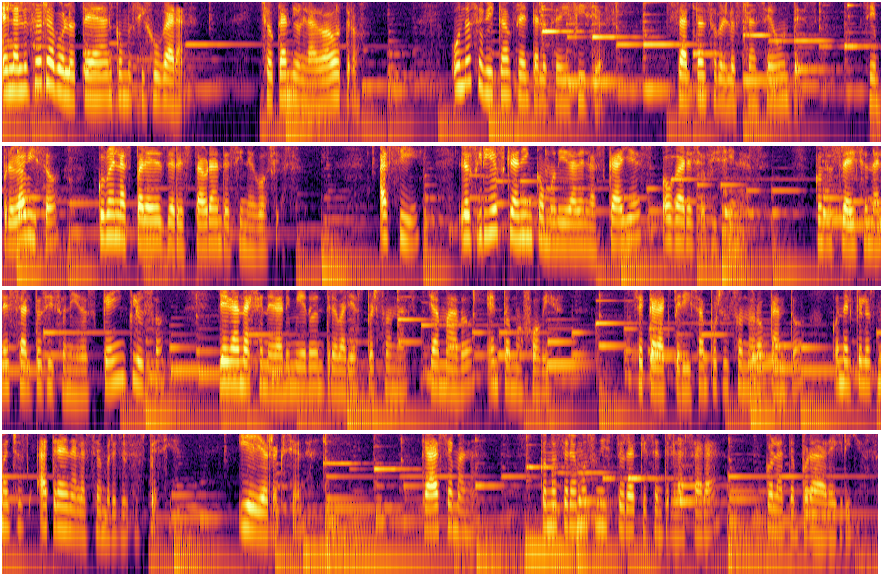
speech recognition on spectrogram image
En la luz revolotean como si jugaran. Chocan de un lado a otro. Unos se ubican frente a los edificios. Saltan sobre los transeúntes. Sin previo aviso, cubren las paredes de restaurantes y negocios. Así, los grillos crean incomodidad en las calles, hogares y oficinas, con sus tradicionales saltos y sonidos que incluso llegan a generar miedo entre varias personas, llamado entomofobia. Se caracterizan por su sonoro canto con el que los machos atraen a las hembras de su especie, y ellos reaccionan. Cada semana conoceremos una historia que se entrelazará con la temporada de grillos.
